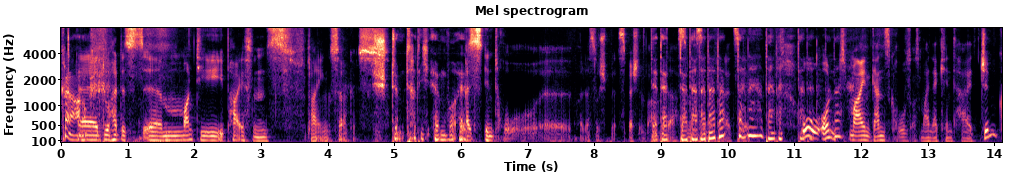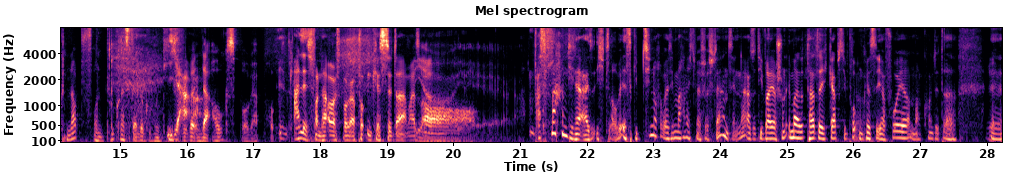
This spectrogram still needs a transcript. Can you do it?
Keine Ahnung. Äh, du hattest äh, Monty Pythons Flying Circus Stimmt, hatte ich irgendwo als. als Intro, äh, weil das so spe special war. da, da, Da da, da, da, da, da, da, da, da, da, Oh, da, und mein ganz groß aus meiner Kindheit. Jim Knopf und Lukas der Lokomotivführer Ja. in der Augsburger Puppe. Alles von der Augsburger Puppenkiste damals. Ja, Oh. ja, ja, ja, ja. Was machen die denn? Also ich glaube, es gibt sie noch, aber sie machen nichts mehr fürs Fernsehen. Ne? Also die war ja schon immer, tatsächlich gab es die Puppenkiste ja. vorher und man konnte da äh,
